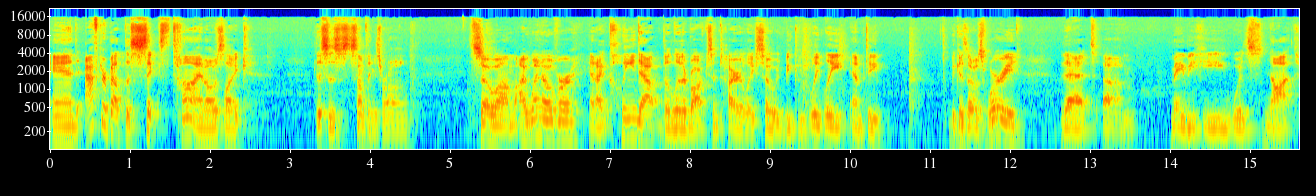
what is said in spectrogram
And after about the sixth time, I was like, "This is something's wrong." So um, I went over and I cleaned out the litter box entirely, so it would be completely empty, because I was worried that um, maybe he was not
